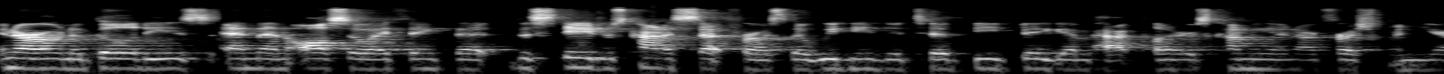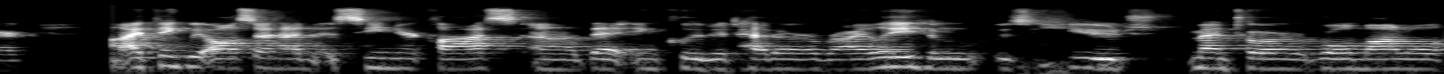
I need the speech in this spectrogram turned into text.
in our own abilities. And then also, I think that the stage was kind of set for us that we needed to be big impact players coming in our freshman year. I think we also had a senior class uh, that included Heather O'Reilly, who was a huge mentor, role model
